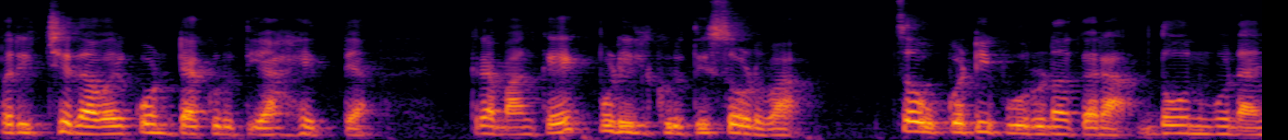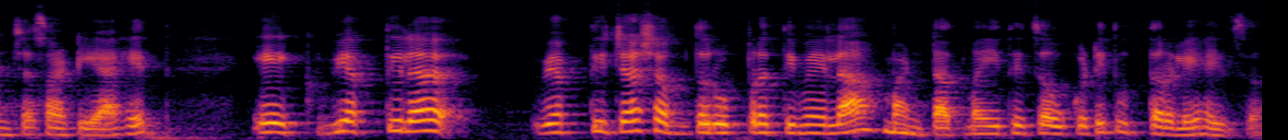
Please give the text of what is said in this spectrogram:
परिच्छेदावर कोणत्या कृती आहेत त्या. क्रमांक एक पुढील कृती सोडवा. चौकटी पूर्ण करा. दोन गुणांच्यासाठी आहेत. एक व्यक्तीला व्यक्तीच्या शब्दरूप प्रतिमेला म्हणतात. मग इथे चौकटीत उत्तर लिहायचं.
